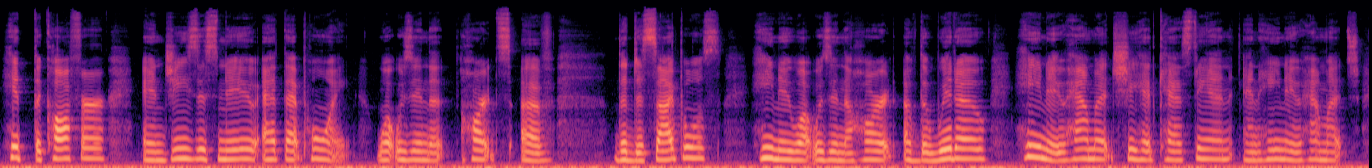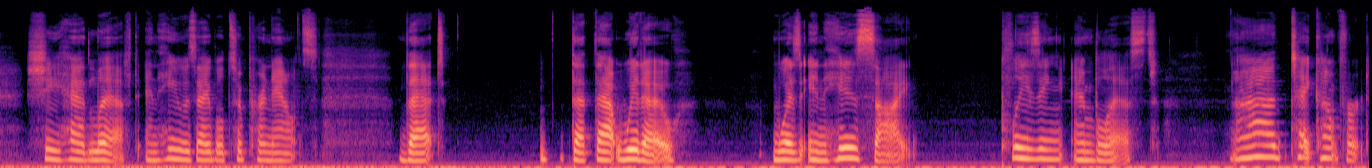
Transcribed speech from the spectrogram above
hit the coffer and Jesus knew at that point what was in the hearts of the disciples he knew what was in the heart of the widow. He knew how much she had cast in, and he knew how much she had left. And he was able to pronounce that that, that widow was in his sight pleasing and blessed. I take comfort.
